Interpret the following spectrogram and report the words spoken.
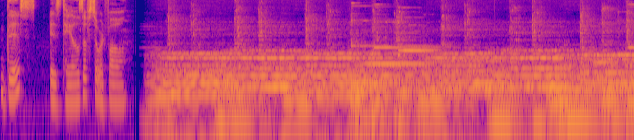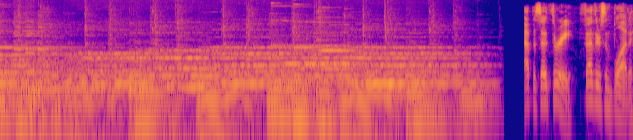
This is Tales of Swordfall. Episode 3 Feathers and Blood.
